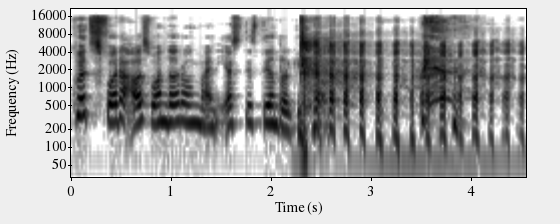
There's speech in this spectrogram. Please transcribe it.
kurz vor der Auswanderung mein erstes Dirndl gekauft.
